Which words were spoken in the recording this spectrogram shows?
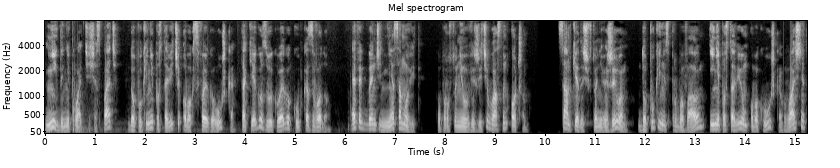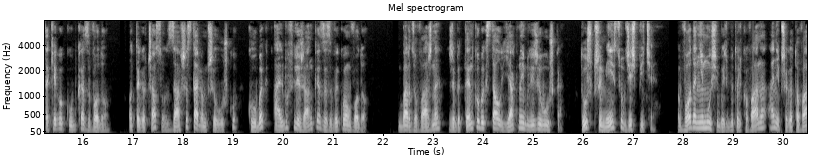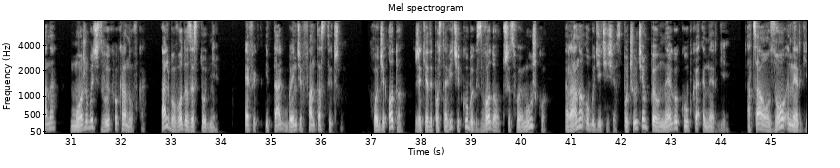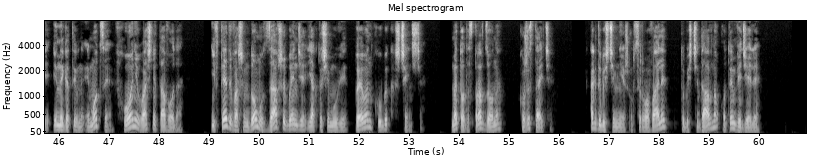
Nigdy nie kładźcie się spać, dopóki nie postawicie obok swojego łóżka takiego zwykłego kubka z wodą. Efekt będzie niesamowity. Po prostu nie uwierzycie własnym oczom. Sam kiedyś w to nie wierzyłem, dopóki nie spróbowałem i nie postawiłem obok łóżka właśnie takiego kubka z wodą. Od tego czasu zawsze stawiam przy łóżku kubek albo filiżankę ze zwykłą wodą. Bardzo ważne, żeby ten kubek stał jak najbliżej łóżka, tuż przy miejscu, gdzie śpicie. Woda nie musi być butelkowana ani przygotowana, może być zwykła kranówka albo woda ze studni. Efekt i tak będzie fantastyczny. Chodzi o to, że kiedy postawicie kubek z wodą przy swoim łóżku, rano obudzicie się z poczuciem pełnego kubka energii, a całą złą energię i negatywne emocje wchłonie właśnie ta woda. I wtedy w waszym domu zawsze będzie, jak to się mówi, pełen kubek szczęścia. Metoda sprawdzona, korzystajcie. A gdybyście mnie już obserwowali, to byście dawno o tym wiedzieli.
